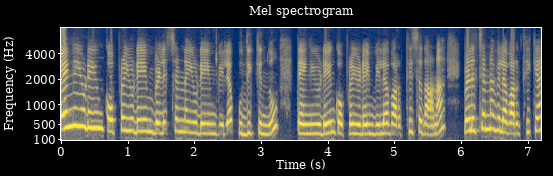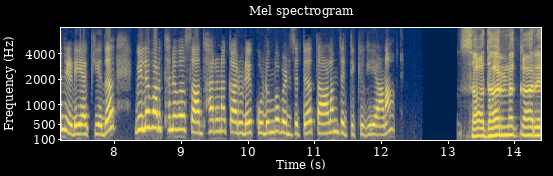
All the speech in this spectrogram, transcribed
തേങ്ങയുടെയും കൊപ്രയുടെയും വെളിച്ചെണ്ണയുടെയും വില കുതിക്കുന്നു. തേങ്ങയുടെയും കൊപ്രയുടെയും വില വർദ്ധിച്ചതാണ്. വെളിച്ചെണ്ണ വില വർദ്ധിക്കാൻ ഇടയാക്കിയത് വില വർധനവ് സാധാരണക്കാരുടെ കുടുംബ ബഡ്ജറ്റ് താളം തെറ്റിക്കുകയാണ്. സാധാരണക്കാരെ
